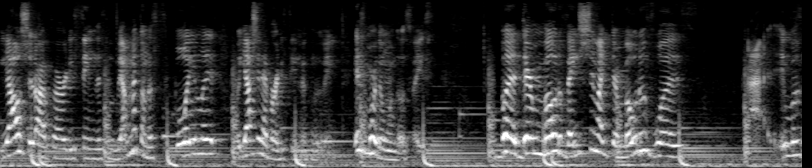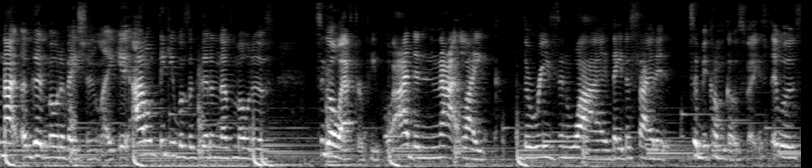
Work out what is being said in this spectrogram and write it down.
y'all should have already seen this movie. I'm not gonna spoil it, but y'all should have already seen this movie. It's more than one ghost face but their motivation like their motive was it was not a good motivation like it, i don't think it was a good enough motive to go after people i did not like the reason why they decided to become ghostface it was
